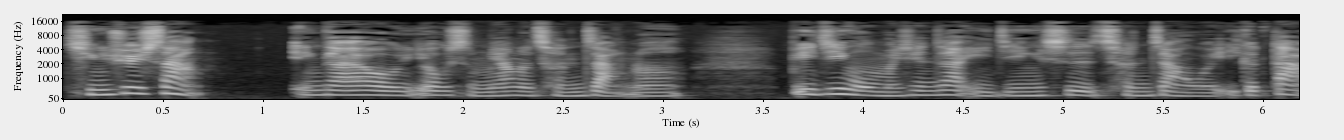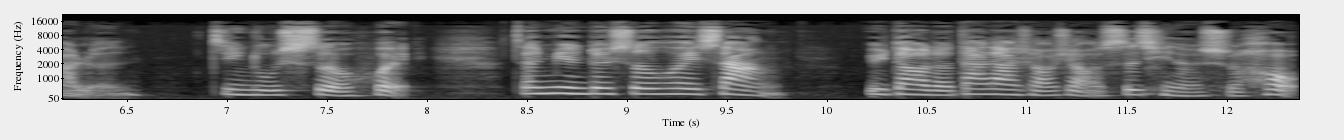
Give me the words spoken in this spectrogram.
情绪上应该要有什么样的成长呢？毕竟我们现在已经是成长为一个大人。进入社会，在面对社会上遇到的大大小小的事情的时候，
